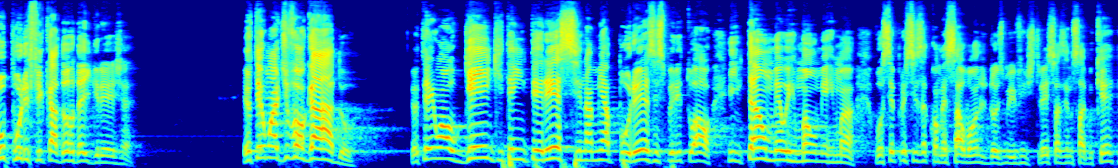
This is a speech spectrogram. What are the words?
o purificador da igreja. Eu tenho um advogado, eu tenho alguém que tem interesse na minha pureza espiritual. Então, meu irmão, minha irmã, você precisa começar o ano de 2023 fazendo sabe o quê?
